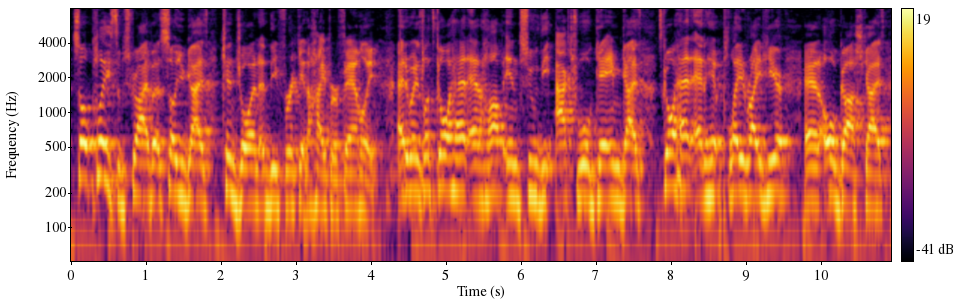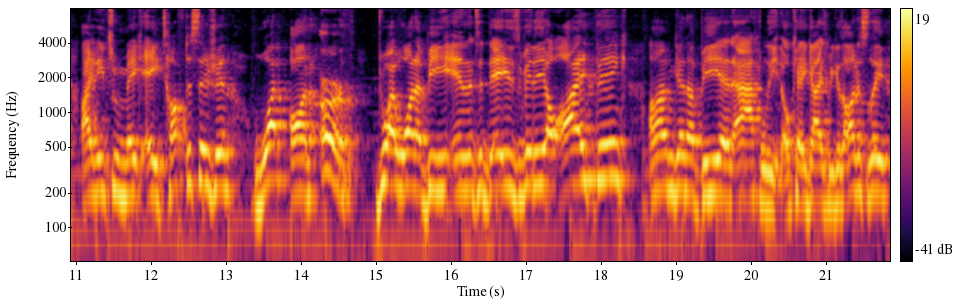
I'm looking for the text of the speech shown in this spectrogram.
so please subscribe so you guys can join the freaking Hyper family. Anyways, let's go ahead and hop into the actual game, guys. Let's go ahead and hit play right here. And oh gosh, guys, I need to make a tough decision. What on earth do I want to be in today's video? I think I'm gonna be an athlete, okay, guys? Because honestly,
